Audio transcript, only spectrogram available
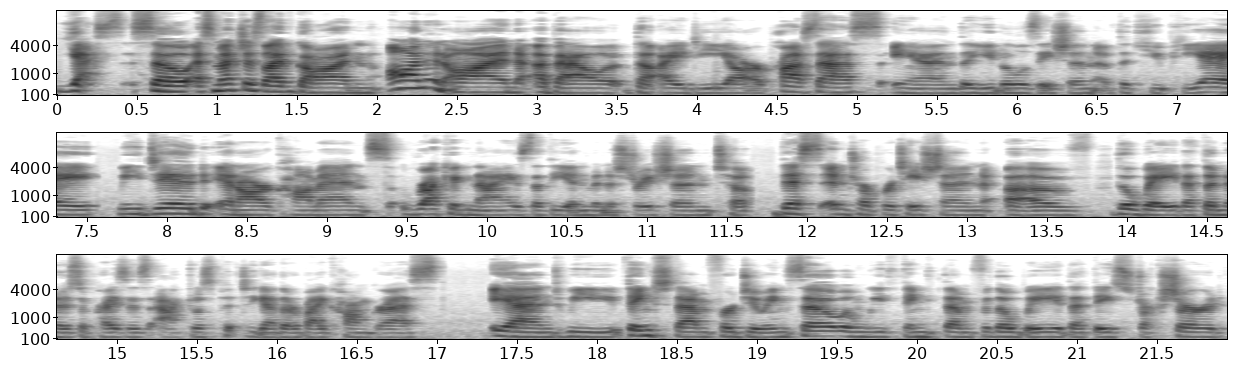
Yes. So, as much as I've gone on and on about the IDR process and the utilization of the QPA, we did in our comments recognize that the administration took this interpretation of the way that the No Surprises Act was put together by Congress and we thanked them for doing so. And we thanked them for the way that they structured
